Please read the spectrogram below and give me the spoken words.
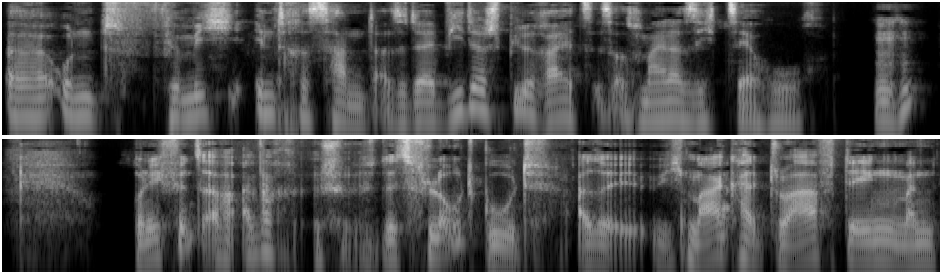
äh, und für mich interessant. Also der Wiederspielreiz ist aus meiner Sicht sehr hoch. Mhm. Und ich finde es auch einfach, das float gut. Also ich mag halt Drafting, man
